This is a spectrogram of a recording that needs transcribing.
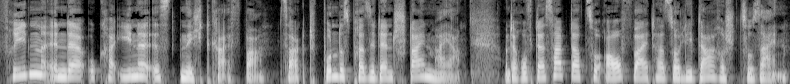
Frieden in der Ukraine ist nicht greifbar, sagt Bundespräsident Steinmeier. Und er ruft deshalb dazu auf, weiter solidarisch zu sein.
